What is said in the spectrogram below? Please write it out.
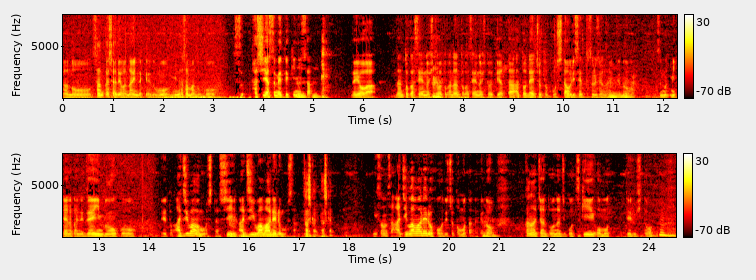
あの、参加者ではないんだけれども、皆様のこう、す箸休め的にさ、うんうん。で、要は、なんとか性の人とかなんとか性の人ってやった後で、ちょっとこう、舌をリセットするじゃないけど、うんうんみたいな感じで全員分をこう、えっ、と、味わうもしたし、うんうん。味わわれるもした確かに確かに。で、そのさ、味わわれる方でちょっと思ったんだけど、うんかなちゃんと同じこう月を持ってる人うん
